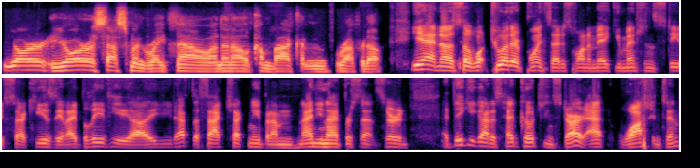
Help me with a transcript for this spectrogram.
your your assessment right now, and then I'll come back and wrap it up. Yeah, no. So what, two other points I just want to make. You mentioned Steve Sarkisian. I believe he. Uh, you'd have to fact check me, but I'm 99% certain. I think he got his head coaching start at Washington,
